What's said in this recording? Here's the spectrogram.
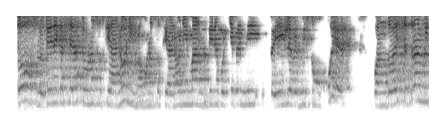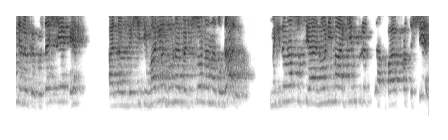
Todos lo tiene que hacer hasta una sociedad anónima. Una sociedad anónima no tiene por qué pedirle permiso a un juez cuando ese trámite lo que protege es a los legitimarios de una persona natural. Imagínate una sociedad anónima a quién va a proteger.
